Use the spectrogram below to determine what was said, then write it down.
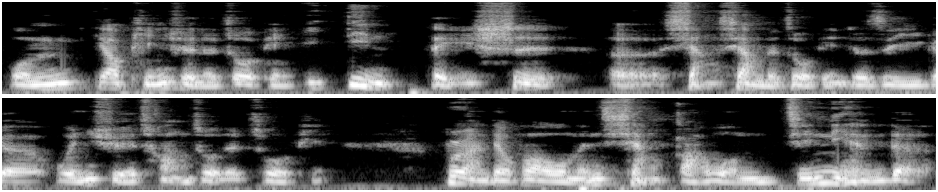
我们要评选的作品一定得是呃想象的作品，就是一个文学创作的作品，不然的话，我们想把我们今年的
